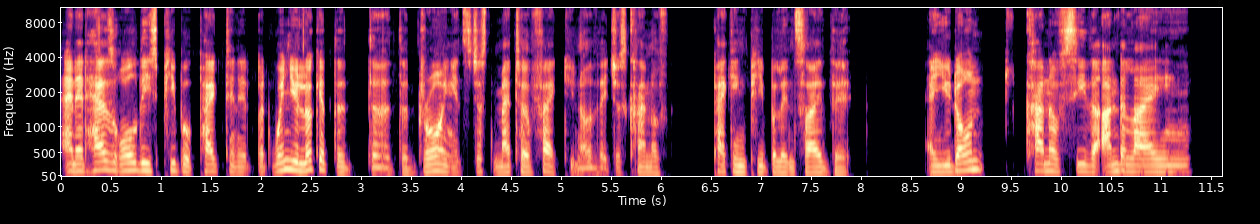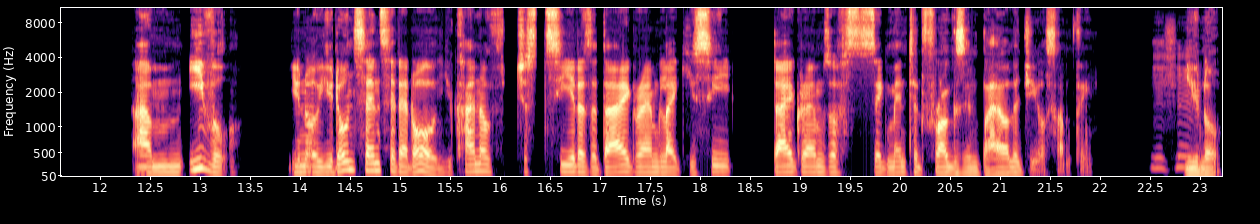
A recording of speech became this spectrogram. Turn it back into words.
And it has all these people packed in it. But when you look at the, the, the drawing, it's just matter of fact, you know, they're just kind of packing people inside there. And you don't kind of see the underlying um, evil. You know, you don't sense it at all. You kind of just see it as a diagram, like you see diagrams of segmented frogs in biology or something, mm-hmm. you know.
